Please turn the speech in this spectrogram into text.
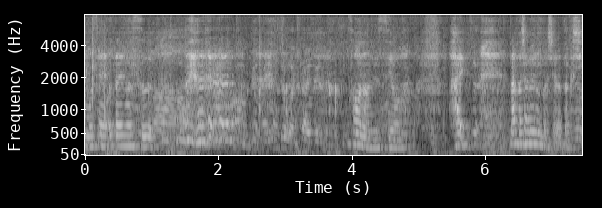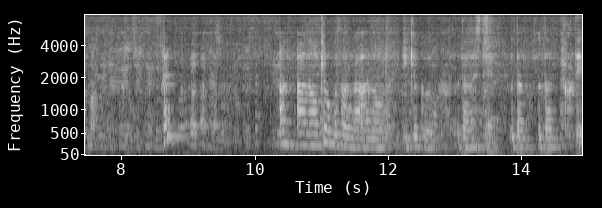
みません歌います。そうなんですよ。はい。なんか喋るんかしら私。はい。ああの京子さんがあの一曲歌わして歌歌って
